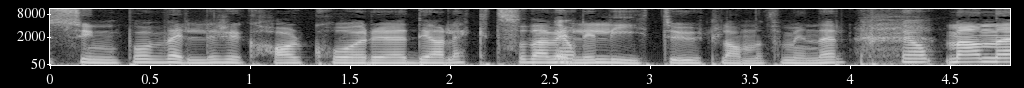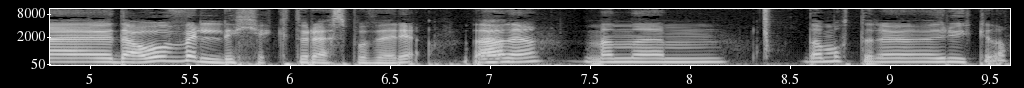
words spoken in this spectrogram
synger på veldig hardcore dialekt, så det er Ja. veldig lite utlandet for min del. Ja. Men det er jo veldig kjekt å reise på ferie. Det er Ja. det. Men eh, da måtte det ryke, da.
